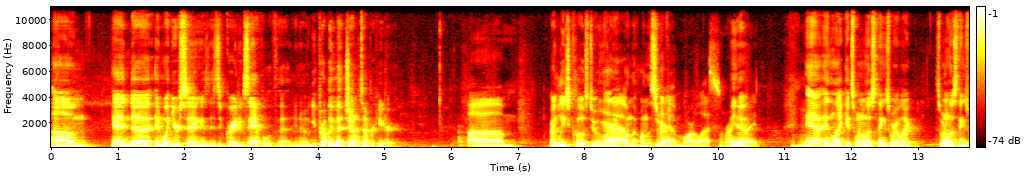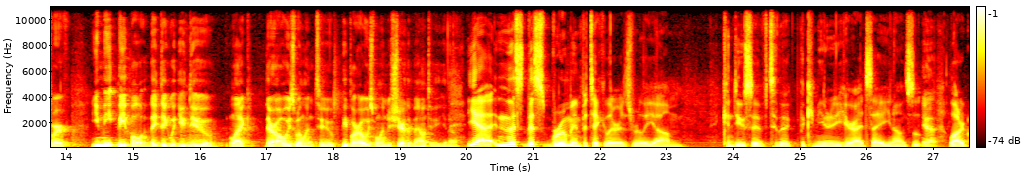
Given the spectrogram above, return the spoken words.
Um, and uh, and what you're saying is, is a great example of that. You know, you probably met Gentle Temper here, Um, or at least close to him yeah. on, the, on the on the circuit. Yeah, more or less. Right, Yeah. right. Yeah, and like it's one of those things where like it's one of those things where you meet people, they dig what you do, Mm-hmm. like they're always willing to. People are always willing to share the bounty, you know. Yeah, and this this room in particular is really um, conducive to the, the community here. I'd say you know it's a lot of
